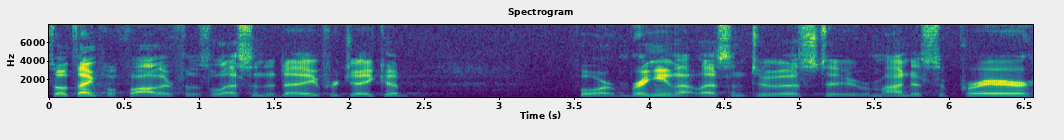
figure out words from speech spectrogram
So thankful, Father, for this lesson today, for Jacob, for bringing that lesson to us to remind us of prayer.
